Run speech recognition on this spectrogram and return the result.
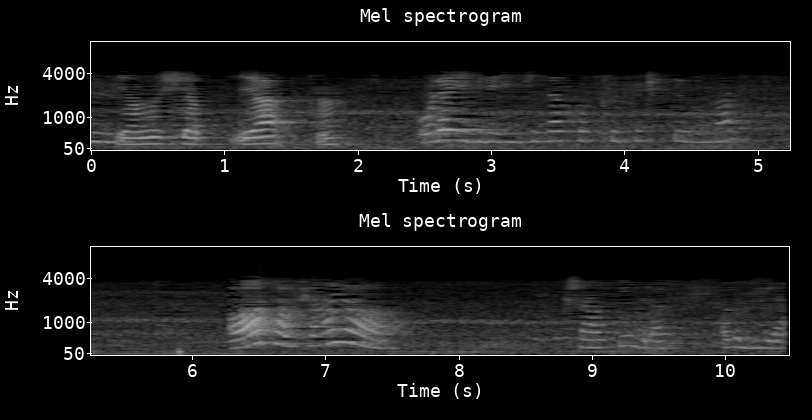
Düz. Yanlış yap. Ya. Ha. Oley bir de içinden kurt kürkü çıktı bundan. Aa tavşana ya. Şanslıyım biraz. O da bir ya.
